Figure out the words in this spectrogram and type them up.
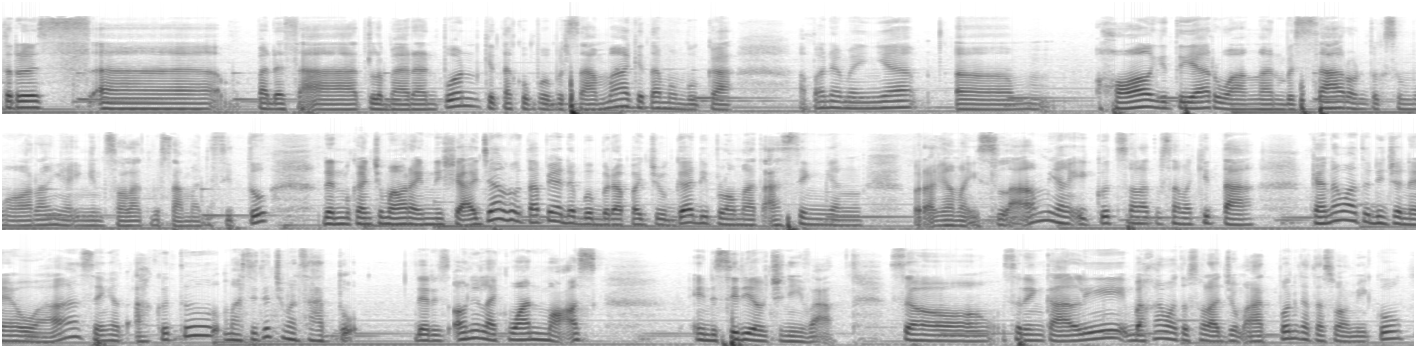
Terus uh, pada saat Lebaran pun kita kumpul bersama, kita membuka apa namanya um, hall gitu ya, ruangan besar untuk semua orang yang ingin sholat bersama di situ. Dan bukan cuma orang Indonesia aja loh, tapi ada beberapa juga diplomat asing yang beragama Islam yang ikut sholat bersama kita. Karena waktu di Jenewa, seingat aku tuh masjidnya cuma satu. There is only like one mosque in the city of Geneva. So sering kali bahkan waktu sholat Jumat pun kata suamiku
